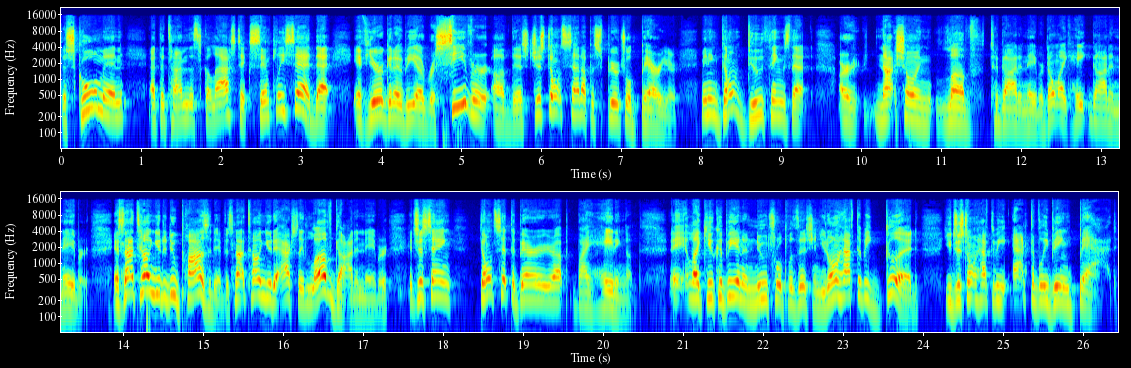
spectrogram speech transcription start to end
The schoolmen at the time, the scholastics, simply said that if you're going to be a receiver of this, just don't set up a spiritual barrier. Meaning, don't do things that are not showing love to God and neighbor. Don't like hate God and neighbor. It's not telling you to do positive, it's not telling you to actually love God and neighbor. It's just saying, don't set the barrier up by hating them. Eh, like you could be in a neutral position. You don't have to be good. You just don't have to be actively being bad.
